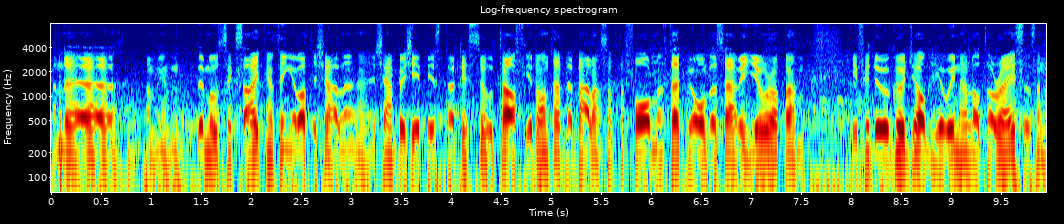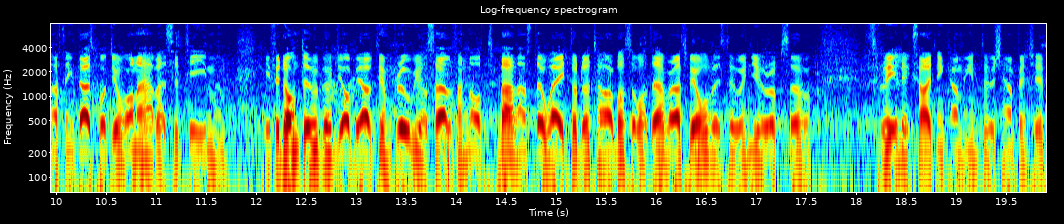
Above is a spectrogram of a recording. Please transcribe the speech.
And uh, I mean, the most exciting thing about the uh, championship is that it's so tough. You don't have the balance of performance that we always have in Europe. And if you do a good job, you win a lot of races. And I think that's what you want to have as a team. And if you don't do a good job, you have to improve yourself and not balance the weight of the turbos or whatever, as we always do in Europe. So it's really exciting coming into the championship.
